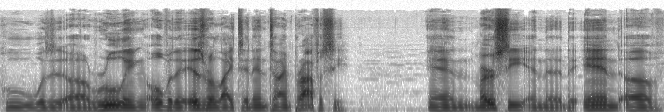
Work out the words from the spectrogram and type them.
who was uh, ruling over the israelites in end time prophecy and mercy and the, the end of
